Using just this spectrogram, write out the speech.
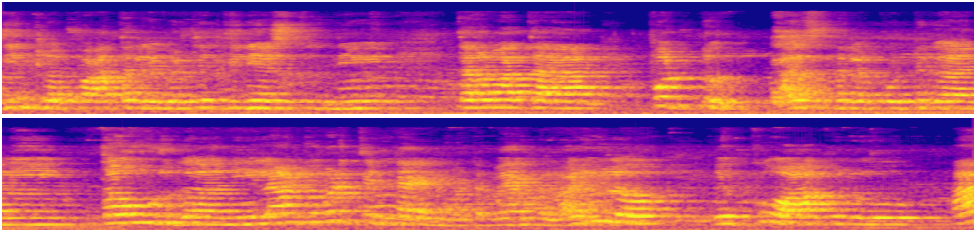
దీంట్లో పాత్రలు పెడితే తినేస్తుంది. తర్వాత పొట్టు అలసందల పొట్టు కానీ తౌడు కానీ ఇలాంటివి కూడా తింటాయి అన్నమాట మేకలు. అడవిలో ఎక్కువ ఆకులు ఆ,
